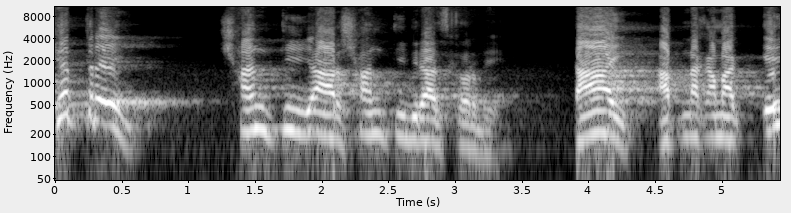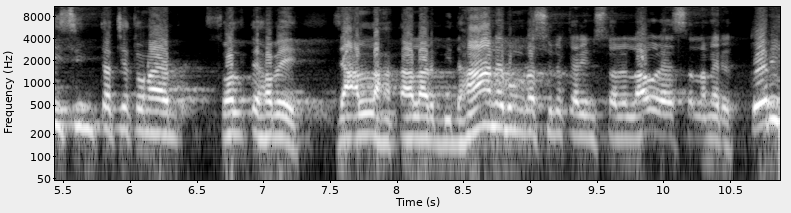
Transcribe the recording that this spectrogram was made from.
ক্ষেত্রেই শান্তি আর শান্তি বিরাজ করবে। তাই আপনাকে আমাকে এই চিন্তা চেতনায় চলতে হবে যে আল্লাহ তালার বিধান এবং রাসূল করিম আলাইহি সাল্লামের তরিকা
